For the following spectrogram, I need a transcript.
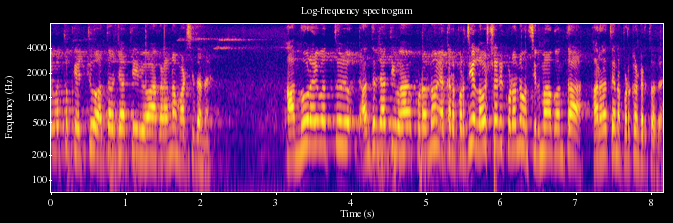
ಐವತ್ತಕ್ಕೂ ಹೆಚ್ಚು ಅಂತರ್ಜಾತೀಯ ವಿವಾಹಗಳನ್ನು ಮಾಡಿಸಿದ್ದಾನೆ. ಆ ನೂರೈವತ್ತು ಅಂತರ್ಜಾತಿ ವಿವಾಹ ಕೂಡ ಯಾಕಂದ್ರೆ ಪ್ರತಿ ಲವ್ ಸ್ಟೋರಿ ಕೂಡ ಒಂದು ಸಿನಿಮಾ ಆಗುವಂಥ ಅರ್ಹತೆಯನ್ನು ಪಡ್ಕೊಂಡಿರ್ತದೆ.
